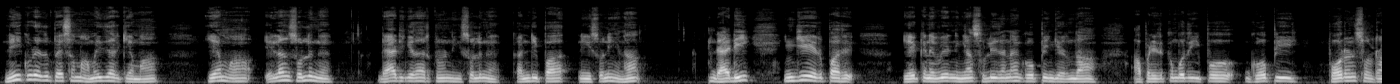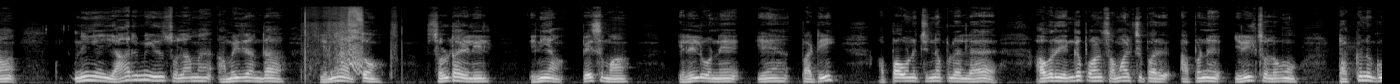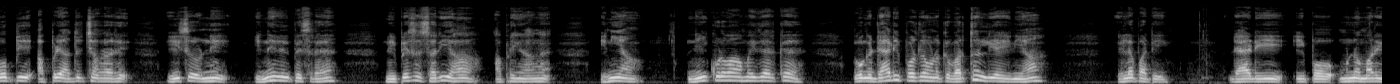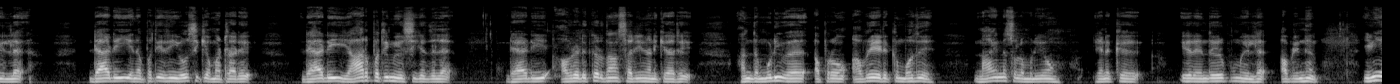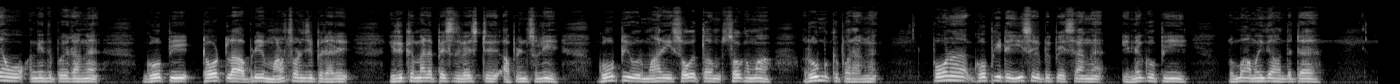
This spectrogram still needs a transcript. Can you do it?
நீ கூட எதுவும் பேசாமல் அமைதியாக இருக்கியம்மா? ஏம்மா எல்லாரும் சொல்லுங்கள் டேடிங்க தான் இருக்கணும்னு நீங்கள் சொல்லுங்கள் கண்டிப்பாக நீங்கள் சொன்னீங்கன்னா டேடி இங்கேயே இருப்பார். ஏற்கனவே நீங்கள் சொல்லி தானே கோபி இங்கே இருந்தான். அப்படி இருக்கும்போது இப்போது கோபி போகிறேன்னு சொல்கிறான் நீங்கள் யாருமே எதுவும் சொல்லாமல் அமைதியாக இருந்தால் என்ன அர்த்தம்? சொல்கிறா எழில். இனியா பேசுமா? எழில் ஒன்று ஏன் பாட்டி? அப்பா ஒன்று சின்ன பிள்ள இல்லை. அவர் எங்கே போனாலும் சமாளிச்சுப்பார் அப்படின்னு எழில் சொல்லவும் டக்குன்னு கோபி அப்படியே அதிர்ச்சி ஆகுறாரு. ஈஸ்வர் ஒன்று என்ன எழில் பேசுகிற நீ பேச சரியா? அப்படிங்கிறாங்க. இனியா நீ கூடவா அமைதியாக இருக்க? உங்கள் டேடி போகிறதுல உனக்கு வருத்தம் இல்லையா இனியா? இல்லை பாட்டி. டேடி இப்போது முன்ன மாதிரி இல்லை. டேடி என்னை பற்றி எதுவும் யோசிக்க மாட்டாரு டேடி யாரை பற்றியுமே யோசிக்கிறதில்ல. டேடி அவர் எடுக்கிறது தான் சரின்னு நினைக்கிறாரு. அந்த முடிவை அப்புறம் அவரே எடுக்கும்போது நான் என்ன சொல்ல முடியும்? எனக்கு இதில் எந்த விருப்பமும் இல்லை அப்படின்னு இனியாவும் அங்கேருந்து போயிடுறாங்க. கோபி டோட்டலாக அப்படியே மனசு உடஞ்சி போயிறாரு. இதுக்கு மேலே பேசுறது வேஸ்ட்டு அப்படின்னு சொல்லி கோபி ஒரு மாதிரி சோகத்தம் சோகமாக ரூமுக்கு போகிறாங்க போன கோபிகிட்ட ஈஸ்வரி போய் பேசுகிறாங்க என்ன கோபி? ரொம்ப அமைதியாக வந்துட்ட.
